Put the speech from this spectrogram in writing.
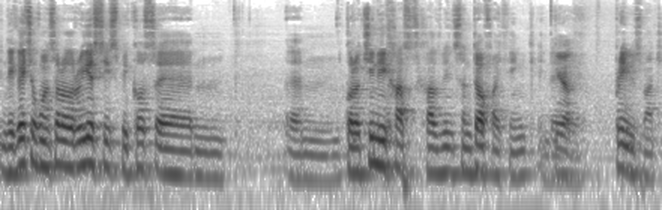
in the case of Gonzalo Rodriguez, it's because um, um, Coloccini has has been sent off, I think, in the Yeah. previous match,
